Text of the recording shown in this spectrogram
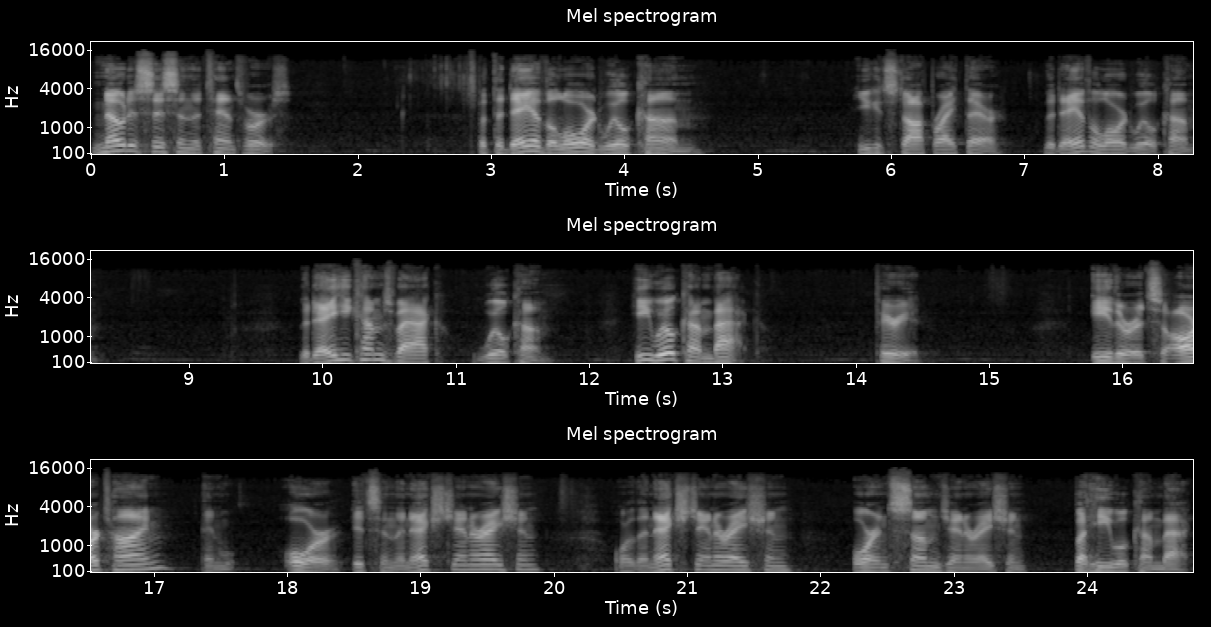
Notice this in the 10th verse. But the day of the Lord will come. You could stop right there. The day of the Lord will come. The day he comes back will come. He will come back. Period. Either it's our time and or it's in the next generation or the next generation or in some generation, but he will come back.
